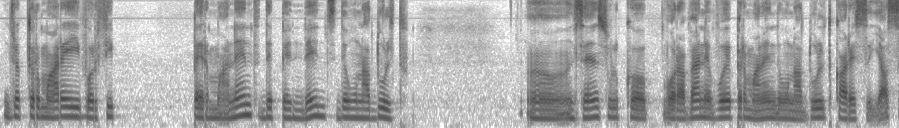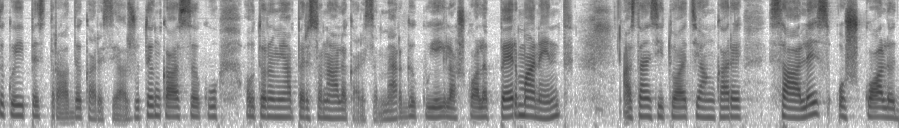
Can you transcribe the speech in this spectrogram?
Drept urmare, ei vor fi permanent dependenți de un adult. Uh, în sensul că vor avea nevoie permanent de un adult care să iasă cu ei pe stradă, care să-i ajute în casă cu autonomia personală, care să meargă cu ei la școală permanent. Asta în situația în care s-a ales o școală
